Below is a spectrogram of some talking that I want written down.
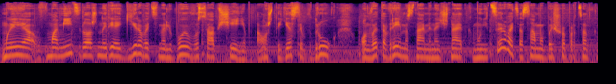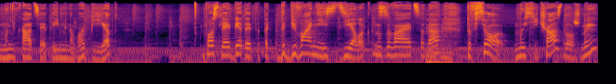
Мы в моменте должны реагировать на любое его сообщение, потому что если вдруг он в это время с нами начинает коммуницировать, а самый большой процент коммуникации это именно в обед, после обеда это так добивание сделок называется, да, то все, мы сейчас должны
